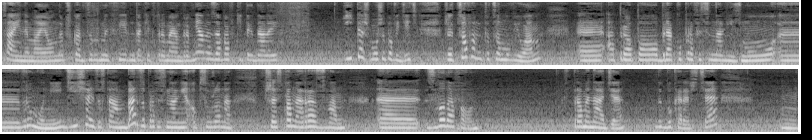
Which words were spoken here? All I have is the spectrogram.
fajne mają, na przykład z różnych firm, takie, które mają drewniane zabawki i tak dalej. I też muszę powiedzieć, że cofam to, co mówiłam e, a propos braku profesjonalizmu e, w Rumunii. Dzisiaj zostałam bardzo profesjonalnie obsłużona przez pana Razwan e, z Vodafone w promenadzie w Bukareszcie. Mm,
